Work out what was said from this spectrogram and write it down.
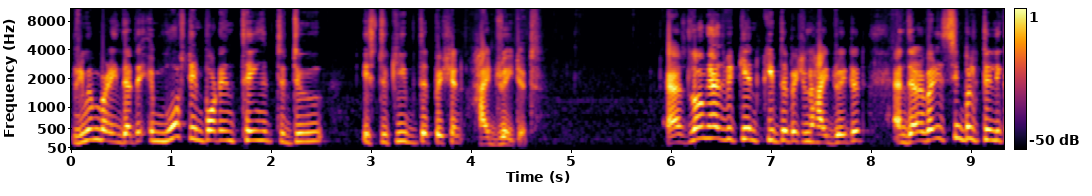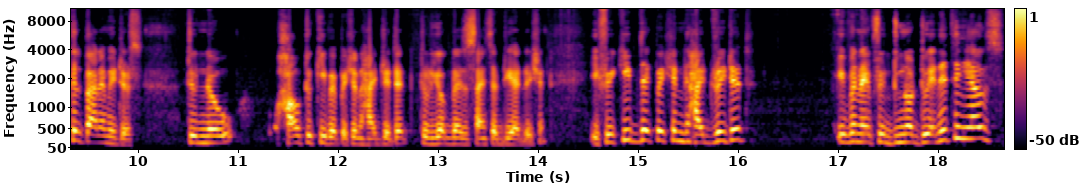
remembering that the most important thing to do is to keep the patient hydrated. As long as we can keep the patient hydrated, and there are very simple clinical parameters to know how to keep a patient hydrated, to recognize the signs of dehydration. If you keep the patient hydrated, even if you do not do anything else,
